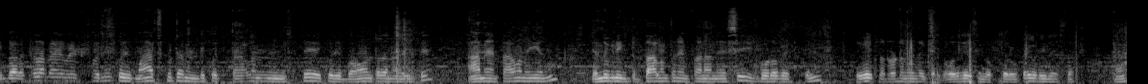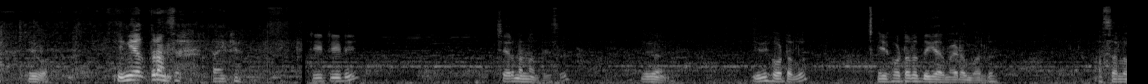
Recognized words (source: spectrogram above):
ఈ బట్టల బ్యాగ్ పెట్టుకొని కొద్దిగా మార్చుకుంటానండి. కొద్ది తాళం ఇస్తే కొద్దిగా బాగుంటుందని అడిగితే ఆమె నేను తాళం ఇయ్యను. ఎందుకు నీకు తాళంతో నేను పని అనేసి గొడవ పెట్టుకుని ఇవి ఇట్లా రోడ్డు మీద ఇక్కడ వదిలేసింది. ఒక్క రూపాయి కూడా ఇవ్వలేదు సార్. ఇవో ఇగో ఇంక వెళ్తున్నాను sir. Thank you TTD chairman office ఇదిగోండి. ఇది హోటల్. ఈ హోటల్లో దిగారు మేడం వాళ్ళు. అసలు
